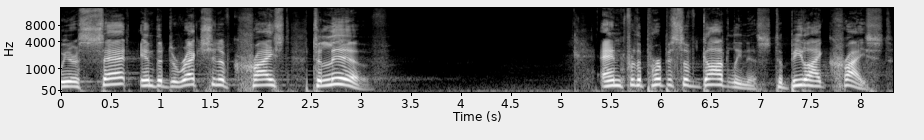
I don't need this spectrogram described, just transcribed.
we are set in the direction of Christ to live. And for the purpose of godliness, to be like Christ.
